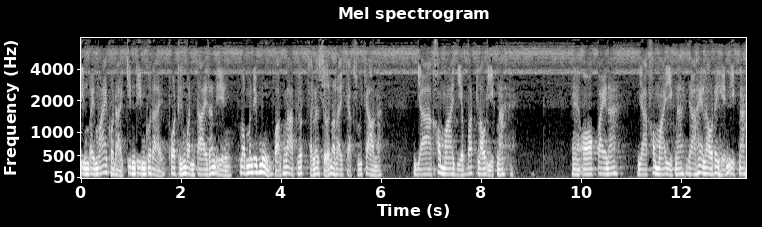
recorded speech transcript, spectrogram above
กินใบไม้ก็ได้ กินดินก็ได้ พอถึงวันตายนั่นเอง เราไม่ได้มุ่งหวังลาบยศสรรเสริญอะไรจากสูเจ้านะอย่าเข้ามาเหยียบวัดเราอีกนะออกไปนะ อย่าเข้ามาอีกนะ อย่าให้เราได้เห็นอีกนะ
